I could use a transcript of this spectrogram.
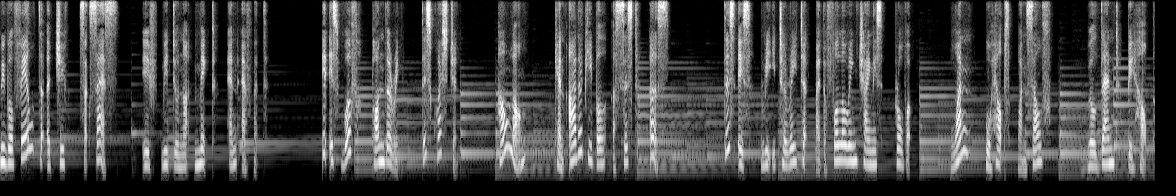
we will fail to achieve success if we do not make an effort. It is worth pondering this question How long can other people assist us? This is reiterated by the following Chinese proverb One who helps oneself will then be helped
